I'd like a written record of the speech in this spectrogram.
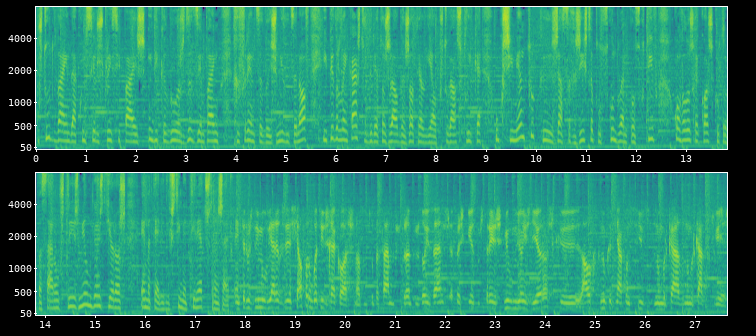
o estudo dá ainda a conhecer os principais indicadores de desempenho referentes a 2019 e Pedro Lencastro, diretor-geral da JLL Portugal, explica o crescimento que já se registra pelo segundo ano consecutivo, com valores recordes que ultrapassaram os 3 mil milhões de euros em matéria de investimento direto estrangeiro. Em termos de imobiliário residencial, foram batidos recordes. Nós ultrapassámos durante os dois anos a fasquia dos 3 mil milhões de euros, que algo que nunca tinha acontecido no mercado, no mercado português.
